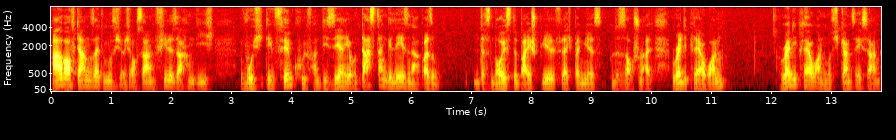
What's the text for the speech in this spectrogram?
Aber auf der anderen Seite muss ich euch auch sagen, viele Sachen, die ich, wo ich den Film cool fand, die Serie und das dann gelesen habe, also das neueste Beispiel vielleicht bei mir ist, und das ist auch schon alt, Ready Player One. Ready Player One, muss ich ganz ehrlich sagen,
